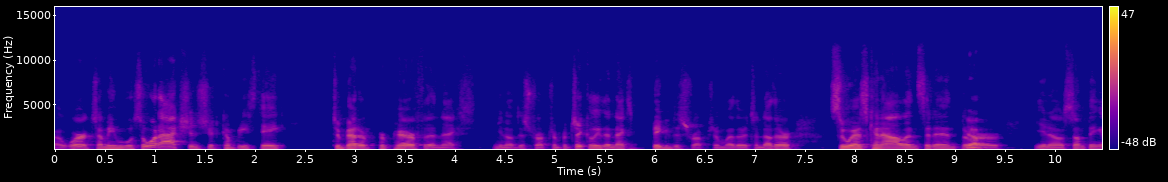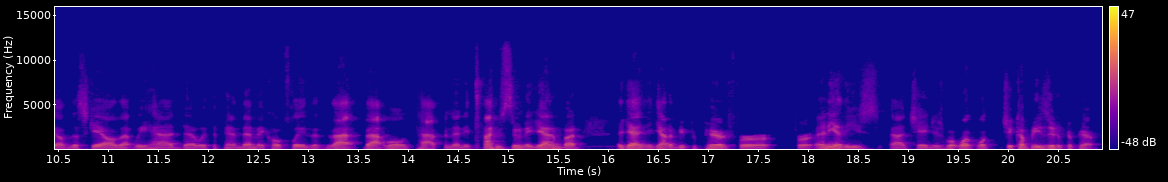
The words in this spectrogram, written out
uh, works. I mean, so what actions should companies take to better prepare for the next, you know, disruption, particularly the next big disruption, whether it's another Suez Canal incident or, yep. you know something of the scale that we had uh, with the pandemic hopefully that, that that won't happen anytime soon again but again you got to be prepared for for any of these uh, changes what, what what should companies do to prepare?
